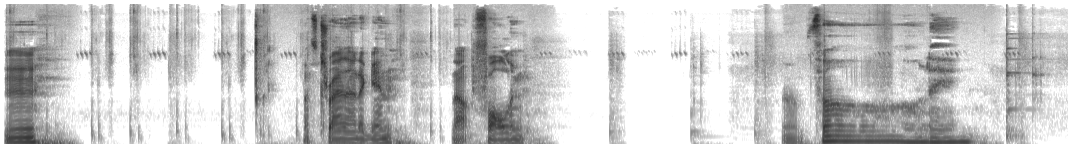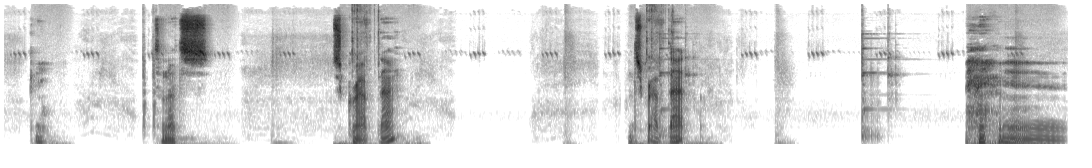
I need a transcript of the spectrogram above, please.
Mm. Let's try that again without falling. I'm falling. Okay. So let's scrap that. Let's grab that.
